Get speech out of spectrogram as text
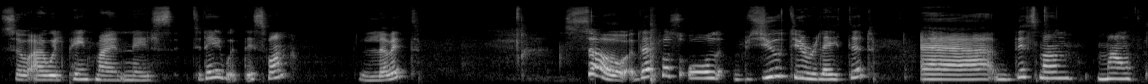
So I will paint my nails today with this one. Love it. So that was all beauty related. Uh, this month, month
